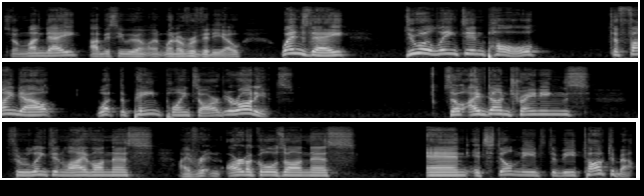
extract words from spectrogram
So Monday, obviously, we went, went over video. Wednesday, do a LinkedIn poll to find out what the pain points are of your audience. So I've done trainings through LinkedIn Live on this, I've written articles on this, and it still needs to be talked about.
